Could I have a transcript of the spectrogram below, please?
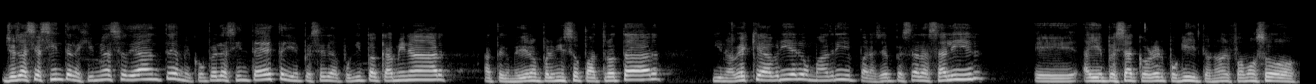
Yo ya hacía cinta en el gimnasio de antes, me compré la cinta esta y empecé de a poquito a caminar hasta que me dieron permiso para trotar. Y una vez que abrieron Madrid para ya empezar a salir, eh, ahí empecé a correr poquito, ¿no? El famoso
